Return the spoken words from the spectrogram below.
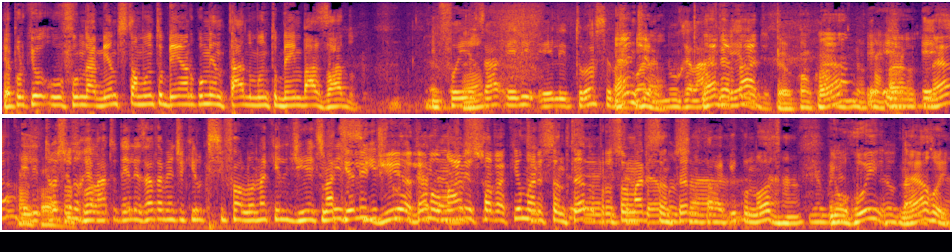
é porque o, o fundamento está muito bem argumentado, muito bem embasado. E foi é. ele, ele trouxe é, agora, no relato Não é verdade? Dele, eu concordo. Eu concordo. Ele, né? ele trouxe no relato dele exatamente aquilo que se falou naquele dia Naquele dia, lembra? O Mário estava aqui, o Mário Santana, o professor Mário Santana estava aqui conosco, uh -huh. e o Rui, né, Rui?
